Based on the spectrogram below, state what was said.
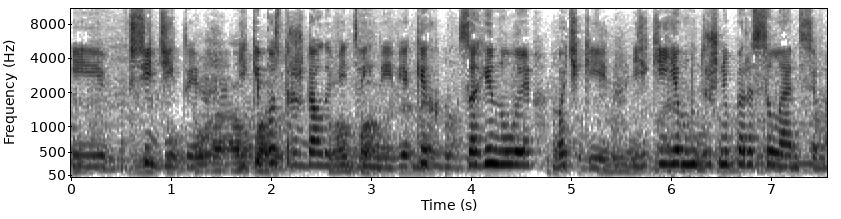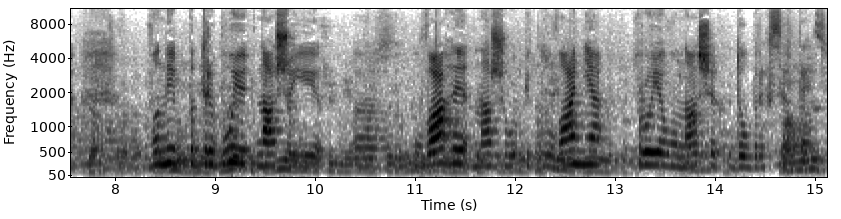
І всі діти, які постраждали від війни, в яких загинули батьки, які є внутрішньопереселенцями, вони потребують нашої е, уваги, нашого піклування, прояву наших добрих сердець.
